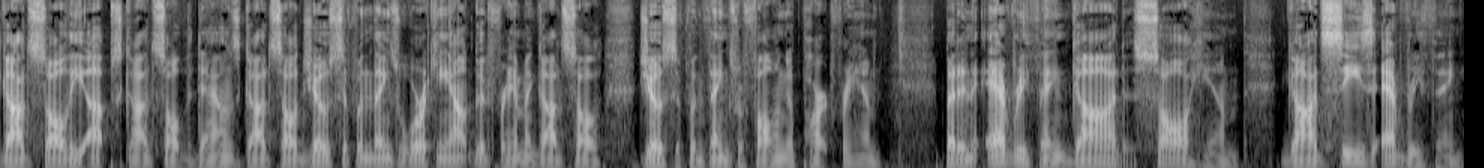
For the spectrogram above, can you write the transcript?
God saw the ups. God saw the downs. God saw Joseph when things were working out good for him, and God saw Joseph when things were falling apart for him. But in everything, God saw him. God sees everything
